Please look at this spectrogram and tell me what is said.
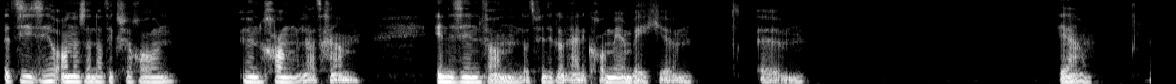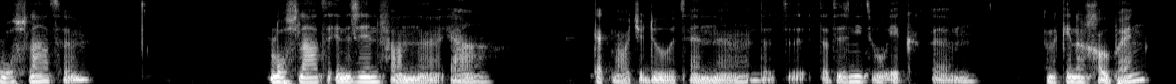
het is heel anders dan dat ik ze gewoon hun gang laat gaan. In de zin van, dat vind ik dan eigenlijk gewoon meer een beetje, um, ja, loslaten. Loslaten in de zin van, uh, ja, kijk maar wat je doet. En uh, dat, uh, dat is niet hoe ik um, mijn kinderen groot breng.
